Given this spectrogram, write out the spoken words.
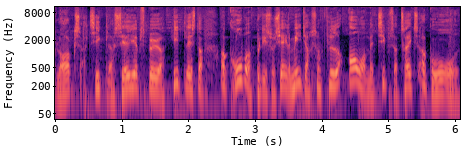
blogs, artikler, selvhjælpsbøger, hitlister og grupper på de sociale medier, som flyder over med tips og tricks og gode råd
